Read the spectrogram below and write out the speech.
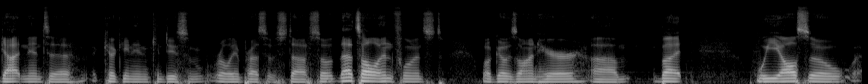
gotten into cooking and can do some really impressive stuff. So that's all influenced what goes on here. Um, but we also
